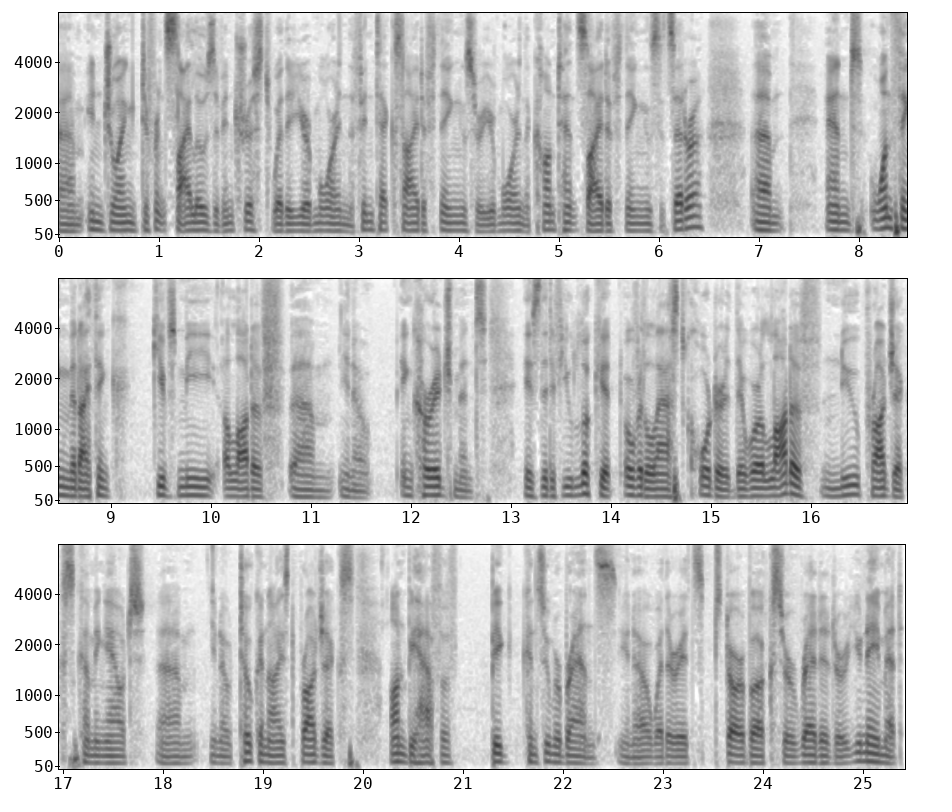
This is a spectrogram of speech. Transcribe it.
um, enjoying different silos of interest, whether you're more in the fintech side of things or you're more in the content side of things, etc. Um, and one thing that I think gives me a lot of, um, you know, encouragement is that if you look at over the last quarter, there were a lot of new projects coming out, um, you know, tokenized projects on behalf of big consumer brands, you know, whether it's Starbucks or Reddit or you name it,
